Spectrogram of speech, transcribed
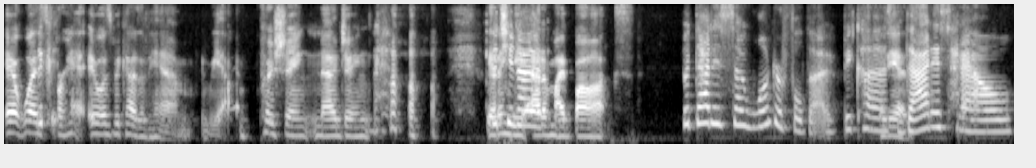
It was Bec- for him. It was because of him. Yeah, pushing, nudging, getting me know- out of my box. but that is so wonderful though because is. that is how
